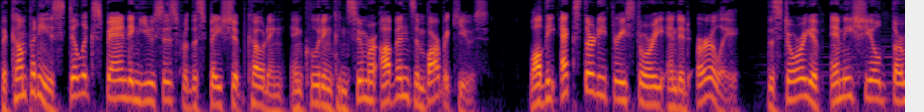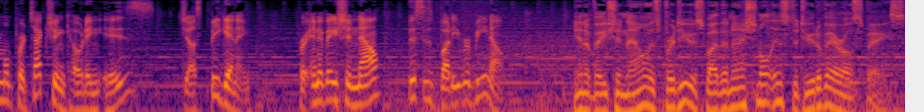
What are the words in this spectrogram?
The company is still expanding uses for the spaceship coating, including consumer ovens and barbecues. While the X 33 story ended early, the story of EmiShield thermal protection coating is just beginning. For Innovation Now, this is Buddy Rubino. Innovation Now is produced by the National Institute of Aerospace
